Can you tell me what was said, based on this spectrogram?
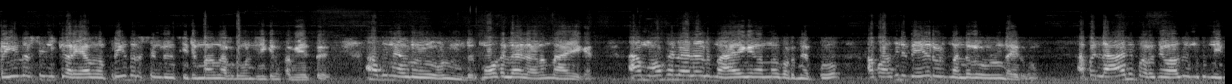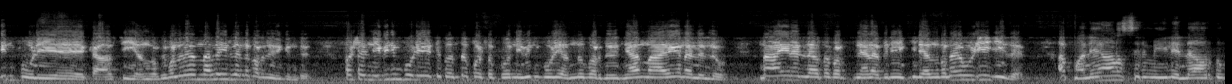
പ്രിയദർശനിക്ക് അറിയാവുന്ന പ്രിയദർശന്റെ ഒരു സിനിമ നടന്നുകൊണ്ടിരിക്കുന്ന സമയത്ത് അതിനൊരു റോളുണ്ട്. മോഹൻലാലാണ് നായകൻ. ആ മോഹൻലാലാണ് നായകൻ എന്ന് പറഞ്ഞപ്പോ അപ്പൊ അതിന് വേറൊരു നല്ല റോളുണ്ടായിരുന്നു. അപ്പൊ ലാൽ പറഞ്ഞു അത് നമുക്ക് നിവിൻ പോളിയെ കാസ്റ്റ് ചെയ്യാന്ന് പറഞ്ഞു. വളരെ നല്ല രീതിയിൽ തന്നെ പറഞ്ഞിരിക്കുന്നത് പക്ഷെ നിവിൻ പോളിയായിട്ട് ബന്ധപ്പെട്ടപ്പോ നിവിൻ പോളി അന്ന് പറഞ്ഞത് ഞാൻ നായകനല്ലല്ലോ. നായകനല്ലാത്ത പടത്തിൽ ഞാൻ അഭിനയിക്കില്ല എന്ന് പറഞ്ഞാൽ ഒഴിയുക ചെയ്ത്. ആ മലയാള സിനിമയിൽ എല്ലാവർക്കും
